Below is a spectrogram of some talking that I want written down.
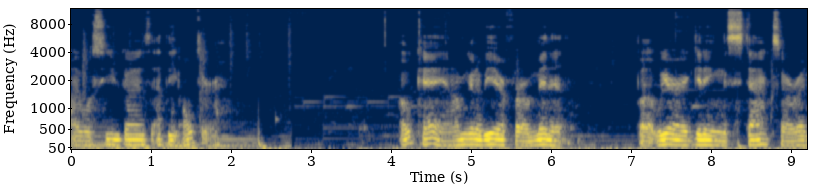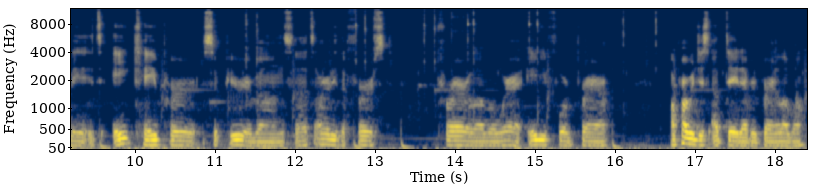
I will see you guys at the altar. Okay, and I'm gonna be here for a minute, but we are getting stacks already. It's 8k per superior bone, so that's already the first prayer level. We're at 84 prayer. I'll probably just update every prayer level,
